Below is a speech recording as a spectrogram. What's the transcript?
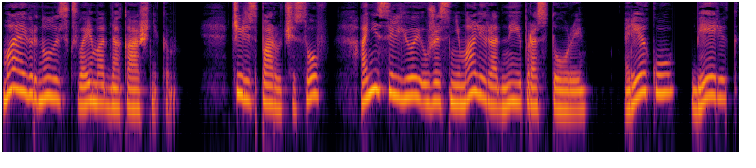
Майя вернулась к своим однокашникам. Через пару часов они с Ильей уже снимали родные просторы. Реку, берег,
